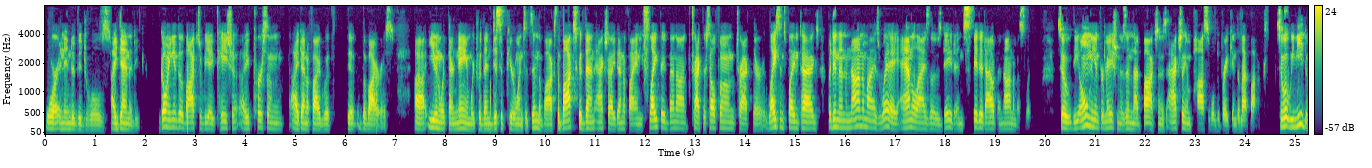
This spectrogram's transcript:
or an individual's identity. Going into the box would be a patient, a person identified with the, the virus uh, even with their name, which would then disappear once it's in the box. The box could then actually identify any flight they'd been on, track their cell phone, track their license plate tags, but in an anonymized way, analyze those data and spit it out anonymously. So the only information is in that box, and it's actually impossible to break into that box. So, what we need to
